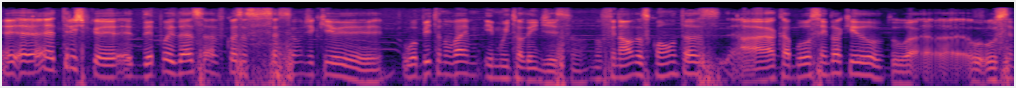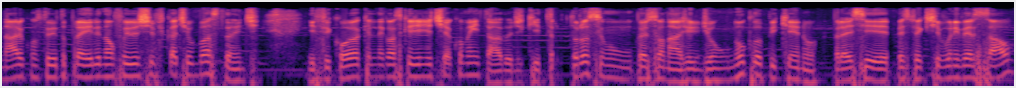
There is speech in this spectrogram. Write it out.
É, é, é, triste, porque depois dessa ficou essa sensação de que o Obito não vai ir muito além disso. No final das contas, acabou sendo aquilo. O, o, cenário construído para ele não foi justificativo bastante. E ficou aquele negócio que a gente já tinha comentado, de que trouxe um personagem de um núcleo pequeno para esse perspectiva universal,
